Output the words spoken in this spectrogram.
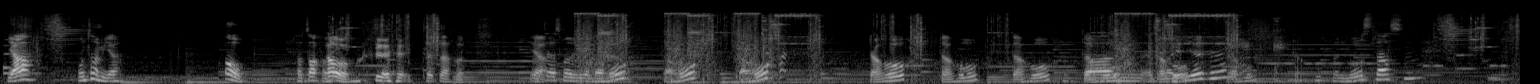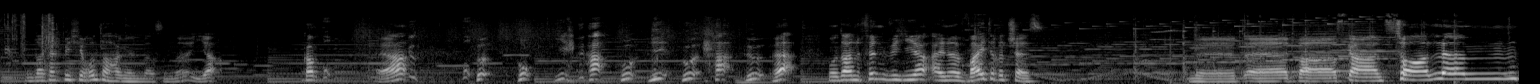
Ja, unter mir. Oh, Tatsache. Oh, Tatsache. Ja. Ja. Erstmal wieder da hoch, da hoch, da hoch. Da hoch, da hoch, da hoch, da Dann hoch, da hoch, hier hin. da hoch, da hoch. Dann loslassen. Und dann kann ich mich hier runterhangeln lassen, ne? Ja. Komm. Ja. Und dann finden wir hier eine weitere Chest. Mit etwas ganz Tollem.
